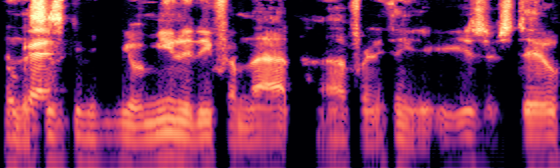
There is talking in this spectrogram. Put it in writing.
And this is giving you immunity from that uh, for anything that your users do.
